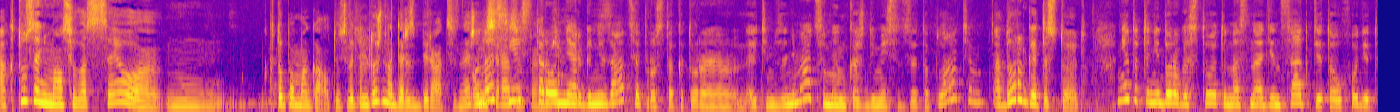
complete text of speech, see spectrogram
А кто занимался у вас SEO? Кто помогал? То есть в этом тоже надо разбираться, знаешь, У нас сразу есть поймешь. сторонняя организация просто, которая этим занимается, мы им каждый месяц за это платим. А дорого это стоит? Нет, это недорого стоит. У нас на один сайт где-то уходит,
